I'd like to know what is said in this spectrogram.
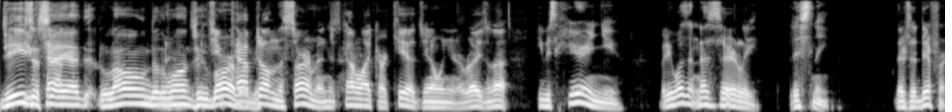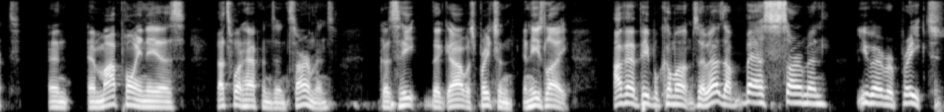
Jesus tapped- said, loan to the ones who You've borrow from tapped you. on the sermon. It's kind of like our kids, you know, when you're raising up. He was hearing you, but he wasn't necessarily listening. There's a difference, and and my point is that's what happens in sermons, because he the guy was preaching and he's like, I've had people come up and say that's the best sermon you've ever preached,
